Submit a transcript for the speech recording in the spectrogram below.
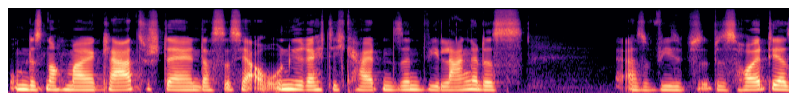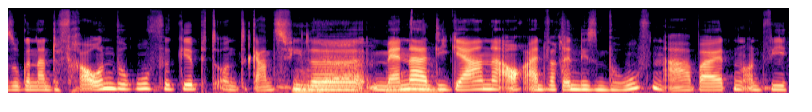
um das nochmal klarzustellen, dass es ja auch Ungerechtigkeiten sind, wie lange das, also wie es bis heute ja sogenannte Frauenberufe gibt und ganz viele Ja. Männer, die gerne auch einfach in diesen Berufen arbeiten und wie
